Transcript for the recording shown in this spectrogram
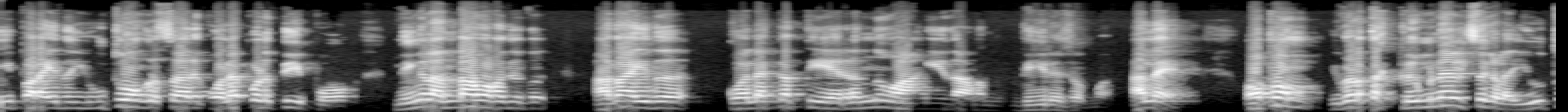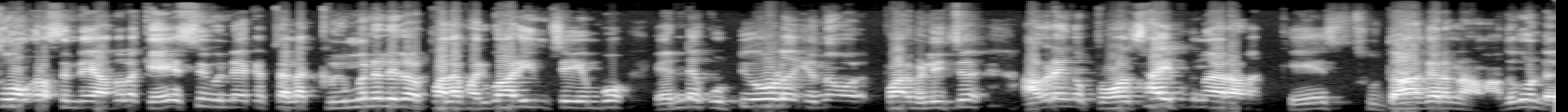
ഈ പറയുന്ന യൂത്ത് കോൺഗ്രസ്സുകാർ കൊലപ്പെടുത്തിയപ്പോ നിങ്ങൾ എന്താ പറഞ്ഞത്? അതായത് കൊലക്കത്തി എരന്ന് വാങ്ങിയതാണ് ധീരജമ്മ അല്ലെ? ഒപ്പം ഇവിടുത്തെ ക്രിമിനൽസുകൾ യൂത്ത് കോൺഗ്രസിന്റെ അതുപോലെ കെ എസ് യുവിന്റെ ഒക്കെ ചില ക്രിമിനലുകൾ പല പരിപാടിയും ചെയ്യുമ്പോൾ എന്റെ കുട്ടിയോട് എന്ന് വിളിച്ച് അവരെ പ്രോത്സാഹിപ്പിക്കുന്നവരാണ് കെ സുധാകരനാണ്. അതുകൊണ്ട്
